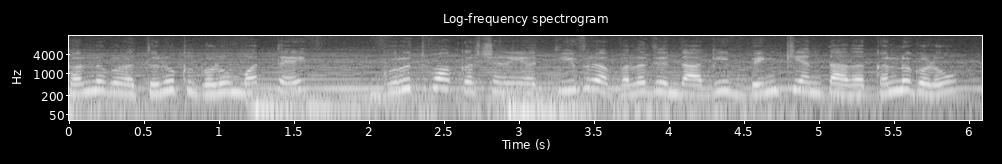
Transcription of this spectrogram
ಕಲ್ಲುಗಳ ತುಣುಕುಗಳು ಮತ್ತೆ ಗುರುತ್ವಾಕರ್ಷಣೆಯ ತೀವ್ರ ಬಲದಿಂದಾಗಿ ಬೆಂಕಿಯಂತಾದ ಕಲ್ಲುಗಳು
